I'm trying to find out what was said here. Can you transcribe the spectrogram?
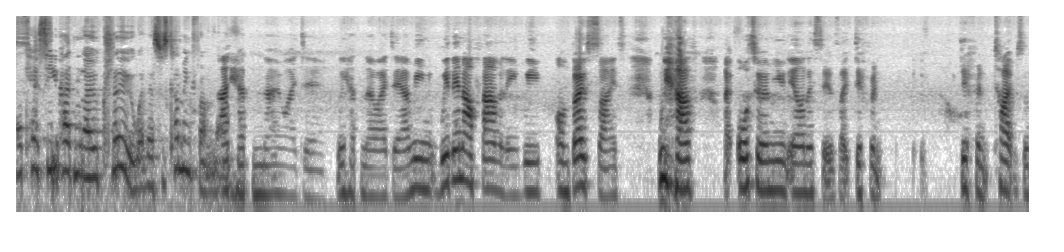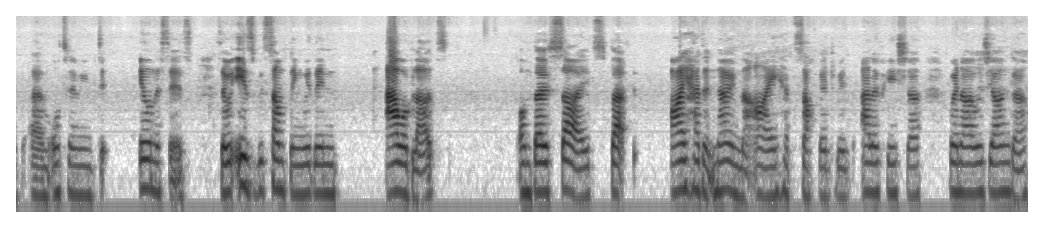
Okay, so you had no clue where this was coming from then. I had no idea. We had no idea. I mean, within our family, we on both sides, we have like autoimmune illnesses, like different different types of um, autoimmune di- illnesses. So it is with something within our blood on both sides. But I hadn't known that I had suffered with alopecia when I was younger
